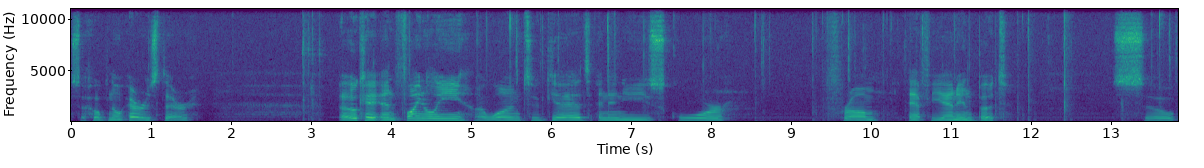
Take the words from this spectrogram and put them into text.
So I hope no errors there. Okay and finally I want to get an NNUE score from FEN input. So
